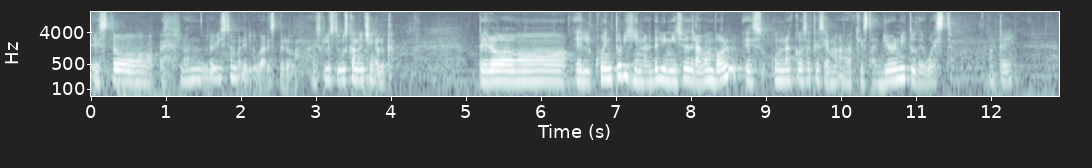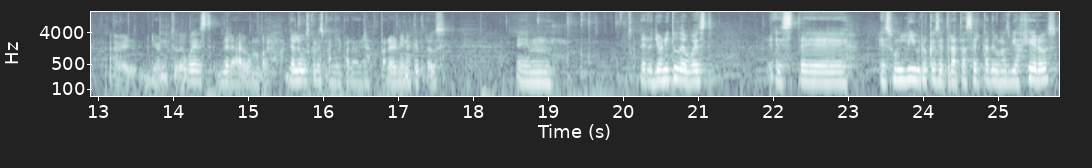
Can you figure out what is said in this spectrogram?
Esto lo, he visto en varios lugares, pero es que lo estoy buscando en Chingaluca. Pero el cuento original del inicio de Dragon Ball es una cosa que se llama aquí está Journey to the West. Ok. A ver, Journey to the West, Dragon Ball. Ya lo busco en español para ver, para ver bien a qué traduce. Em, pero Journey to the West, este es un libro que se trata acerca de unos viajeros.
